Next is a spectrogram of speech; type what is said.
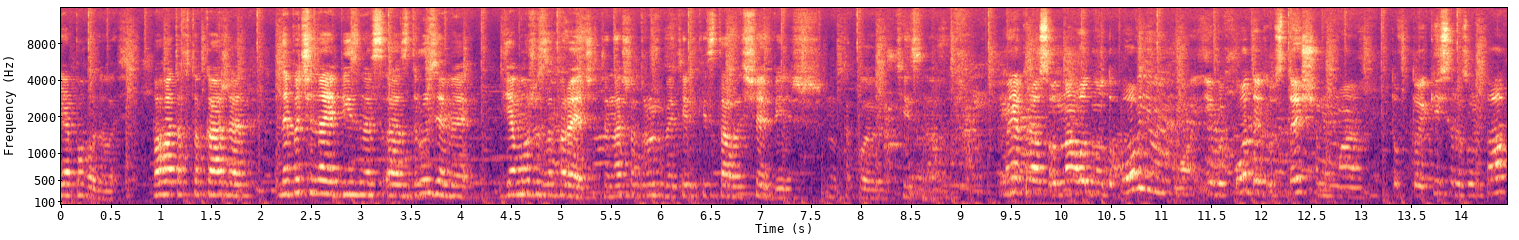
я погодилась. Багато хто каже, не починай бізнес а з друзями. Я можу заперечити, наша дружба тільки стала ще більш ну, такою тісною. Ми якраз одна одну доповнюємо і виходить ось те, що ми маємо. Тобто якийсь результат.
